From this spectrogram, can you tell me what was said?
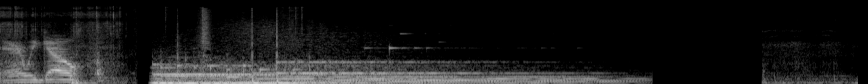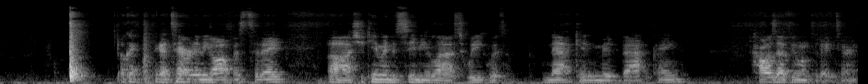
There we go. Okay, I got Taryn in the office today. Uh, she came in to see me last week with neck and mid back pain. How is that feeling today, Taryn?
